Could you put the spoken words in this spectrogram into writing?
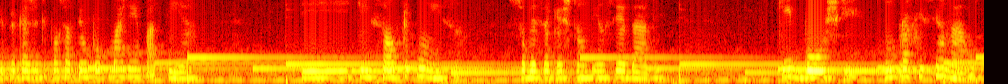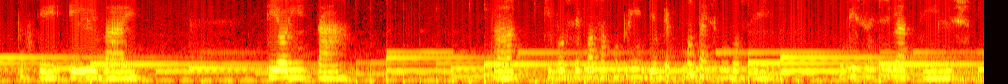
é para que a gente possa ter um pouco mais de empatia. E sofre com isso, sobre essa questão de ansiedade, que busque um profissional, porque ele vai te orientar para que você possa compreender o que acontece com você, o que são esses gatilhos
